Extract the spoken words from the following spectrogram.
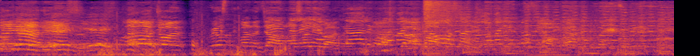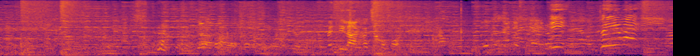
mangiate, eh? No, cioè, questi vanno già a salivare. No, già, va. Metti là, facciamo forte. Di... Prima io.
